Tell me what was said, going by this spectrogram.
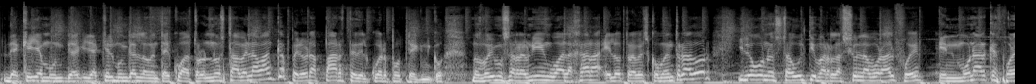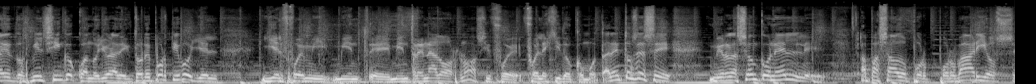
de, aquella, de aquel Mundial 94. No estaba en la banca, pero era parte del cuerpo técnico. Nos volvimos a reunir en Guadalajara, él otra vez como entrenador y luego nos nuestra última relación laboral fue en Monarcas por ahí de 2005 cuando yo era director deportivo y él, y él fue mi, mi, eh, entrenador, ¿no? Así fue, fue elegido como tal. Entonces eh, mi relación con él eh, ha pasado por, por, varios,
